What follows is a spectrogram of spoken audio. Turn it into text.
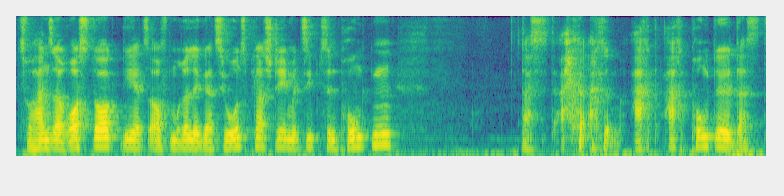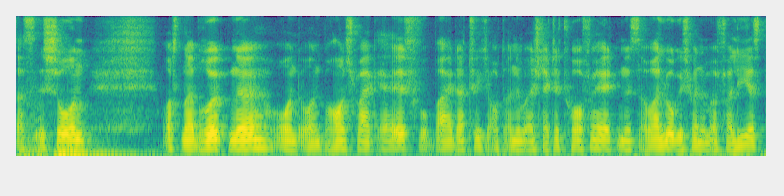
zu Hansa Rostock, die jetzt auf dem Relegationsplatz stehen mit 17 Punkten. Das, also 8, 8 Punkte, das, das ist schon, Osnabrück ne? und, und Braunschweig 11, wobei natürlich auch dann immer ein schlechtes Torverhältnis, aber logisch, wenn du mal verlierst,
